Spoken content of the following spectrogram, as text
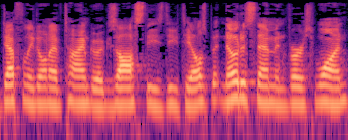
definitely don't have time to exhaust these details, but notice them in verse 1.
